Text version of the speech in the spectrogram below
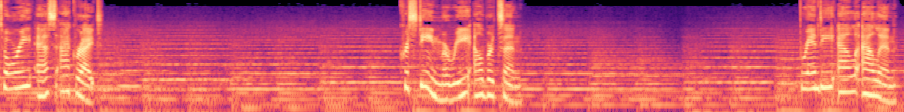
Tori S. Ackright. Christine Marie Albertson. Brandy L. Allen.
